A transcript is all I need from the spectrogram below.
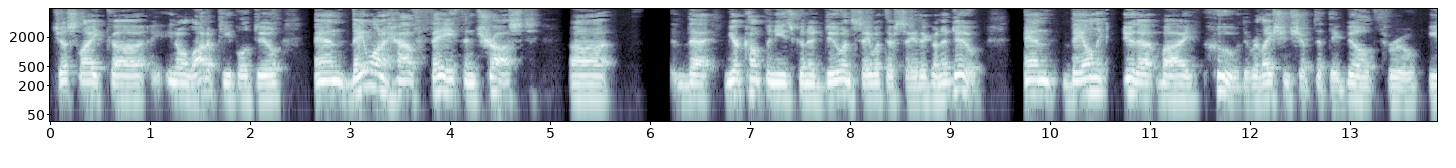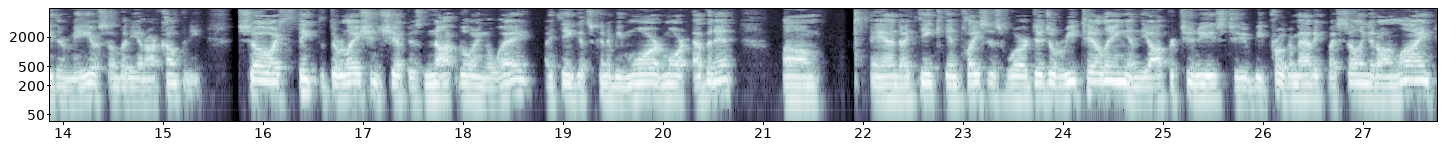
just like uh, you know a lot of people do. And they want to have faith and trust uh, that your company is going to do and say what they say they're going to do. And they only can do that by who the relationship that they build through either me or somebody in our company. So I think that the relationship is not going away. I think it's going to be more and more evident. Um, and I think in places where digital retailing and the opportunities to be programmatic by selling it online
